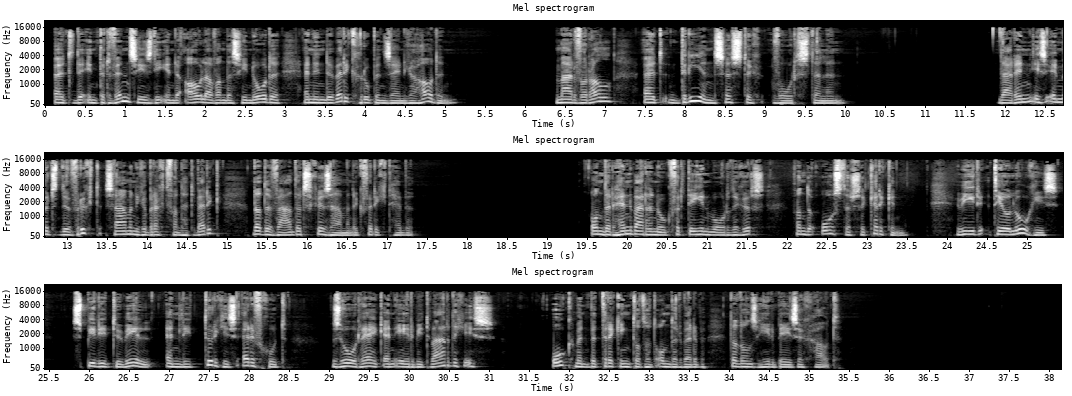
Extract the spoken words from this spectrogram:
uit de interventies die in de aula van de synode en in de werkgroepen zijn gehouden, maar vooral uit 63 voorstellen. Daarin is immers de vrucht samengebracht van het werk dat de vaders gezamenlijk verricht hebben. Onder hen waren ook vertegenwoordigers van de Oosterse kerken, wier theologisch, spiritueel en liturgisch erfgoed zo rijk en eerbiedwaardig is, ook met betrekking tot het onderwerp dat ons hier bezighoudt.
